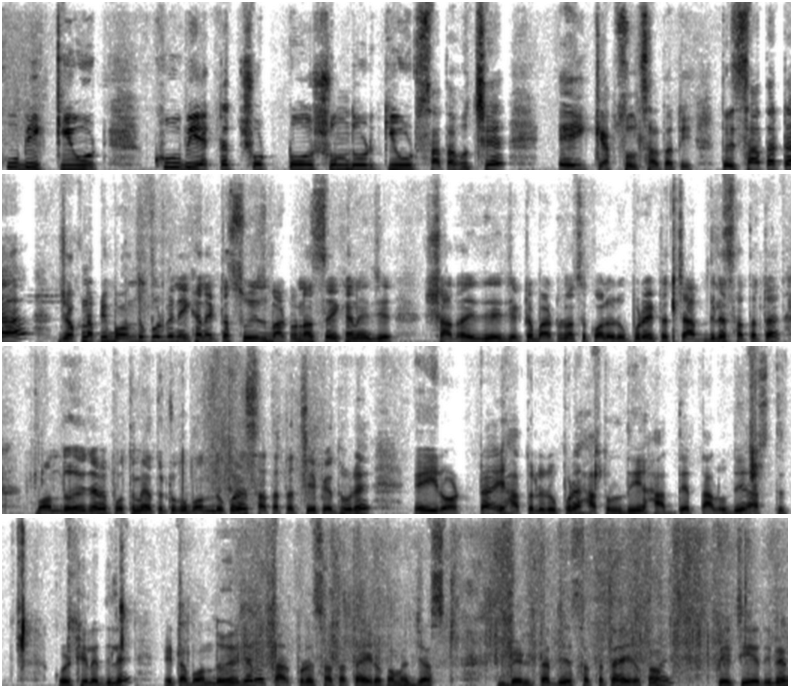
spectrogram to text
খুবই কিউট খুবই একটা ছোট্ট, সুন্দর কিউট ছাতা হচ্ছে এই ক্যাপসুল ছাতাটি। তো এই ছাতাটা যখন আপনি বন্ধ করবেন, এখানে একটা সুইচ বাটন আছে, এখানে যে সাদা যে একটা বাটন আছে কলের উপরে, এটা চাপ দিলে ছাতাটা বন্ধ হয়ে যাবে। প্রথমে এতটুকু বন্ধ করে ছাতাটা চেপে ধরে এই রডটা এই হাতলের উপরে হাতল দিয়ে, হাত দিয়ে, তালু দিয়ে আস্তে করে ঠেলে দিলে এটা বন্ধ হয়ে যাবে। তারপরে ছাতাটা এরকমের জাস্ট বেল্টটা দিয়ে ছাতাটা এরকমই পেঁচিয়ে দিবেন।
